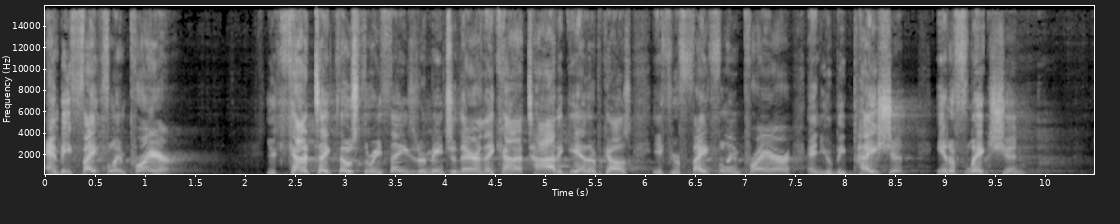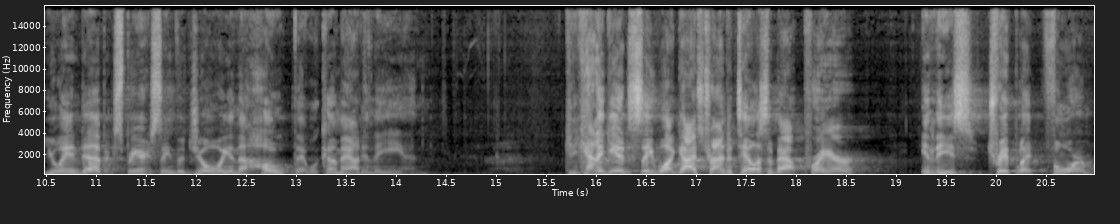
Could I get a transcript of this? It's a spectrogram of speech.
and be faithful in prayer. You can kind of take those three things that are mentioned there and they kind of tie together because if you're faithful in prayer and you'll be patient in affliction, you'll end up experiencing the joy and the hope that will come out in the end. Can you kind of to see what God's trying to tell us about prayer in these triplet form?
